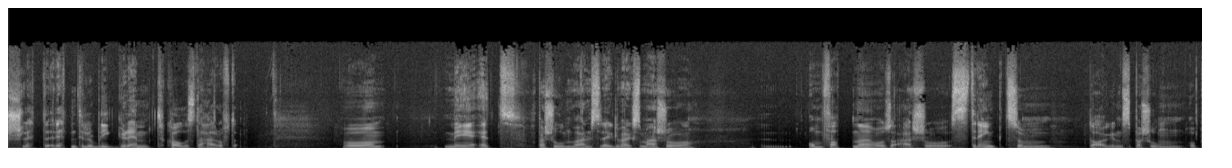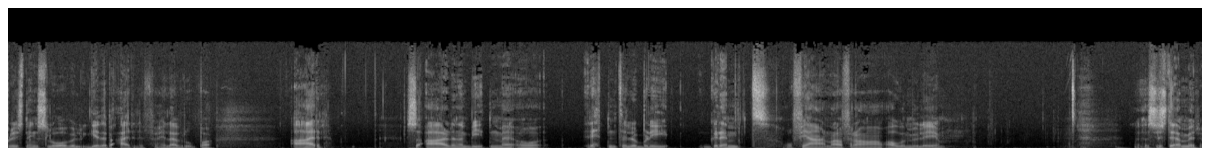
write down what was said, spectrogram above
slette. Retten til å bli glemt, kalles det her ofte. Og med et personvernsregelverk som er så omfattende og så er så strengt som dagens personopplysningslov, eller GDPR for hele Europa, er, så er denne biten med å, retten til å bli glemt og fjerna fra alle mulige systemer.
